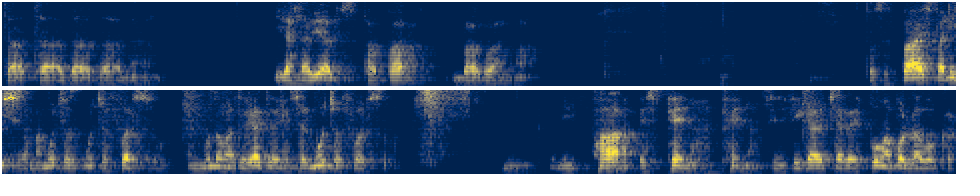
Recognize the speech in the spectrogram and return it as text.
Ta, ta, da, da, na. Y las labiales. Pa, pa, ba, ba, ma. Entonces, pa es parishrama, mucho, mucho esfuerzo. En el mundo material tiene que ser mucho esfuerzo. Y pa es pena, pena, significa echar espuma por la boca.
